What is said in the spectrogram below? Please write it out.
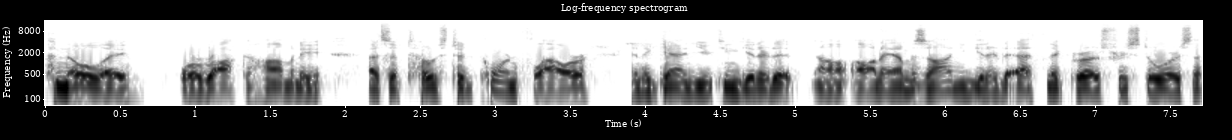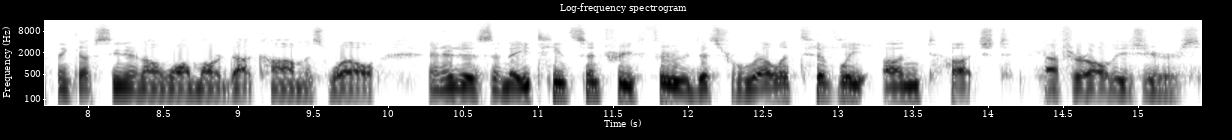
pinole or rockahominy as a toasted corn flour. And again, you can get it at, uh, on Amazon. You can get it at ethnic grocery stores. I think I've seen it on Walmart.com as well. And it is an 18th century food that's relatively untouched after all these years.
